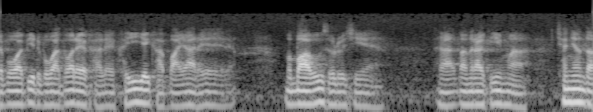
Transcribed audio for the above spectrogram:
တဘောအပြည့်တဘောသွားတဲ့ခါလဲခྱི་ရိတ်ခါပါရတယ်တဲ့မပါဘူးဆိုလို့ရှိရင်အဲ့ဒါတန်ခါခྱི་မှာချမ်းချမ်းသာ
